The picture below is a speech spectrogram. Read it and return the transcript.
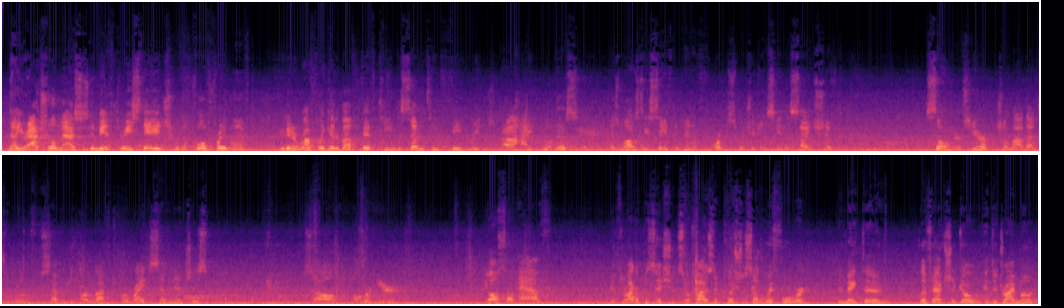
Now your actual mast is going to be a three stage with a full free lift. You're going to roughly get about 15 to 17 feet reach, uh, height with this, as well as these safety pin of forks, which you can see the side shift cylinders here, which allow that to move seven or left or right seven inches. So over here, you also have your throttle position. So if I was to push this all the way forward to make the lift actually go into drive mode,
